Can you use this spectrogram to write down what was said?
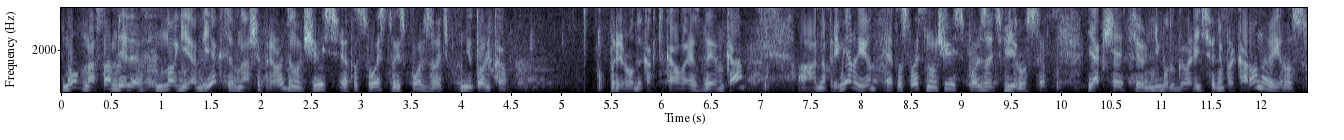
Ну, на самом деле, многие объекты в нашей природе научились это свойство использовать. Не только природы как таковая с ДНК. А, например, ее, это свойство научились использовать вирусы. Я, к счастью, не буду говорить сегодня про коронавирус,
